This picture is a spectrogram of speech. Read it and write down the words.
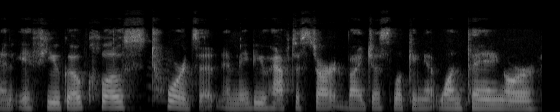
and if you go close towards it, and maybe you have to start by just looking at one thing, or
